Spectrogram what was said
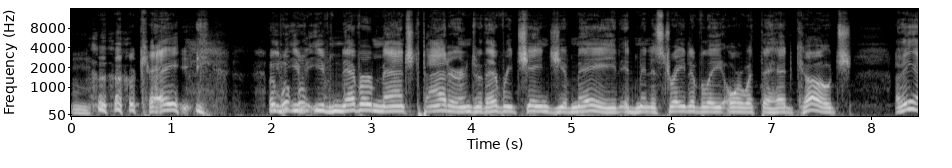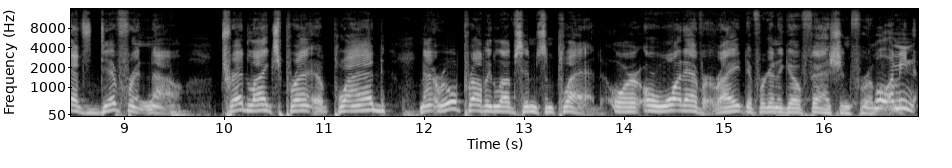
Mm. okay, you've, you've, you've never matched patterns with every change you've made administratively or with the head coach. I think that's different now. Trev likes pra- uh, plaid. Matt Rhule probably loves him some plaid or or whatever, right? If we're going to go fashion for a Well, I moment.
